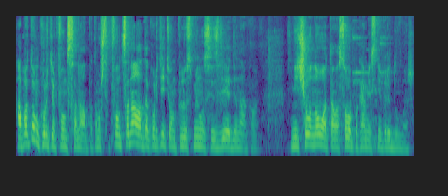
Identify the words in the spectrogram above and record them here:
а потом крутим функционал, потому что функционал надо крутить, он плюс-минус везде одинаковый. Ничего нового там особо пока не придумаешь.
